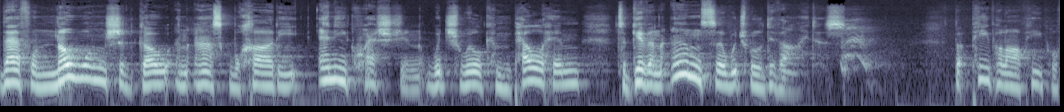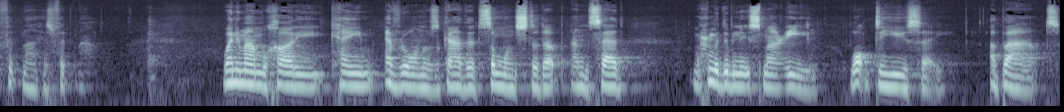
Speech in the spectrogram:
Therefore, no one should go and ask Bukhari any question which will compel him to give an answer which will divide us. But people are people, fitna is fitna. When Imam Bukhari came, everyone was gathered, someone stood up and said, Muhammad ibn Ismail, what do you say about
